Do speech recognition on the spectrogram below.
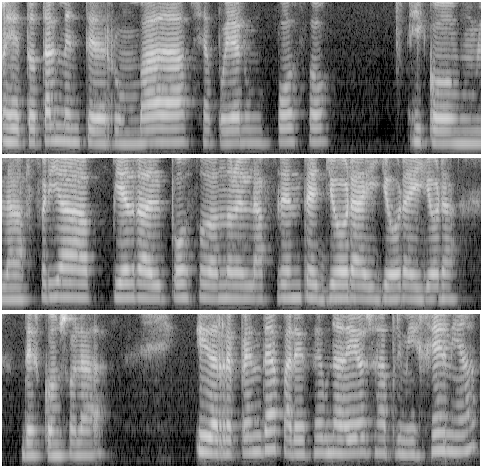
eh, totalmente derrumbada, se apoya en un pozo y con la fría piedra del pozo dándole en la frente llora y llora y llora desconsolada. Y de repente aparece una diosa primigenia,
